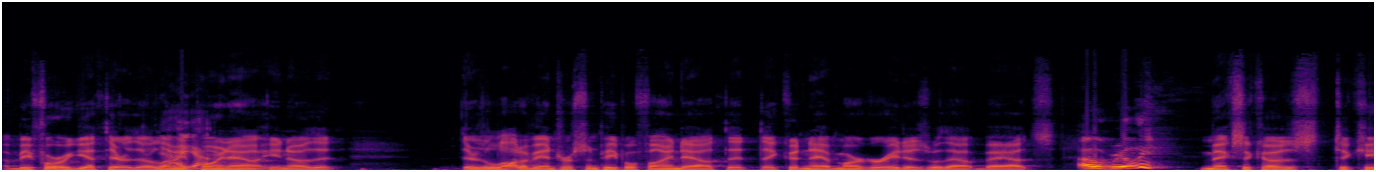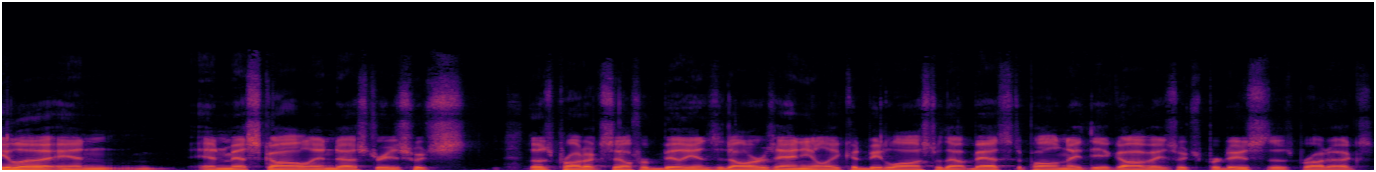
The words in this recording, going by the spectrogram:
Uh, before we get there, though, let Yeah, me yeah. point out, you know, that there's a lot of interest when people find out that they couldn't have margaritas without bats. Oh, really? Mexico's tequila and and mezcal industries, which those products sell for billions of dollars annually, could be lost without bats to pollinate the agaves which produce those products.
